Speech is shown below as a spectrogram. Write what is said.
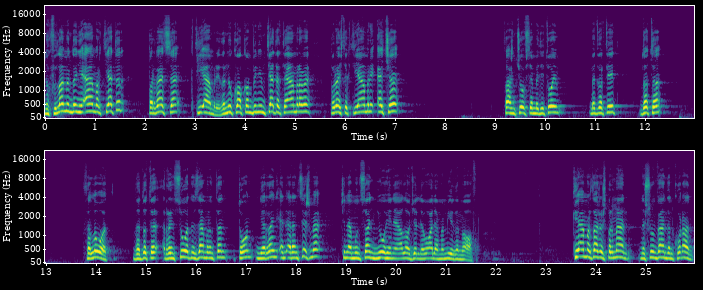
Nuk fillon me ndonjë emër tjetër përveçse këtij emri dhe nuk ka kombinim tjetër të emrave përveç të këtij emri e që thashë në qoftë se meditojmë me të vërtet do të thellohet dhe do të rrënjoset në zemrën tonë një rrënjë e rëndësishme që na mundëson njohjen e Allahu xhalla wala më mirë dhe më afër. Ky emër thashë është përmend në shumë vende në Kur'an,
